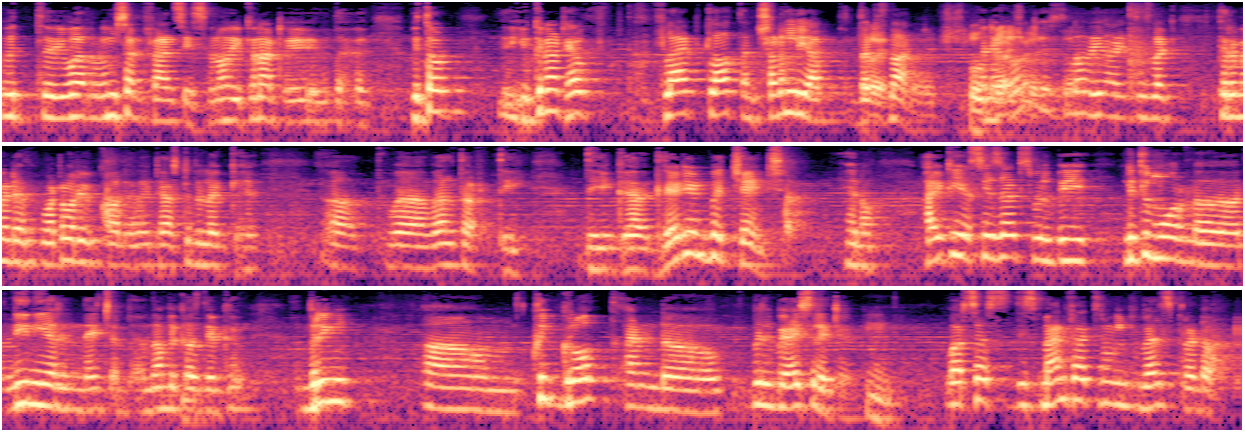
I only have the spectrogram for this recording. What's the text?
with your whims and fancies. You know, you cannot uh, without you cannot have flat cloth and suddenly up. That is Right, not. right. Slow When you go, gradual. it's slow, yeah, it is like pyramid, whatever you call it. It has to be like uh, uh, well thought. The the gradient may change. You know, IT SEZs will be little more uh, linear in nature you know, because they can bring um, quick growth and uh, will be isolated. Versus this manufacturing will be well spread out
